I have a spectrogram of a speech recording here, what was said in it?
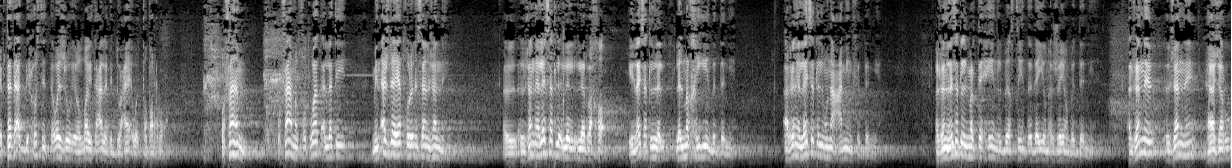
ابتدأت بحسن التوجه إلى الله تعالى بالدعاء والتضرع وفهم وفهم الخطوات التي من أجلها يدخل الإنسان الجنة. الجنة ليست للرخاء ليست للمرخيين بالدنيا الجنة ليست للمنعمين في الدنيا. الجنة ليست للمرتاحين الباسطين ايديهم اجريهم بالدنيا الجنة الجنة هاجروا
